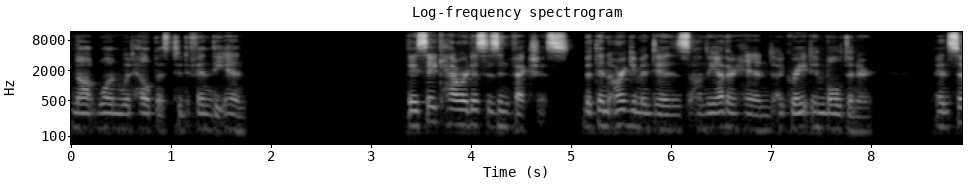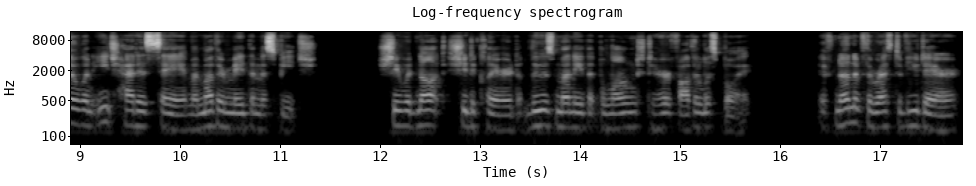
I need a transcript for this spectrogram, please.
not one would help us to defend the inn. They say cowardice is infectious, but then argument is, on the other hand, a great emboldener, and so when each had his say, my mother made them a speech. She would not, she declared, lose money that belonged to her fatherless boy. If none of the rest of you dare,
